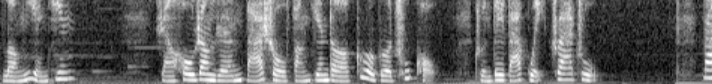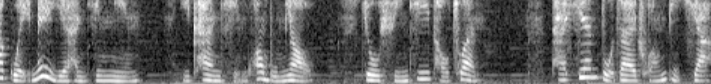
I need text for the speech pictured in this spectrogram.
楞严经》，然后让人把守房间的各个出口，准备把鬼抓住。那鬼魅也很精明。一看情况不妙，就寻机逃窜。他先躲在床底下，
